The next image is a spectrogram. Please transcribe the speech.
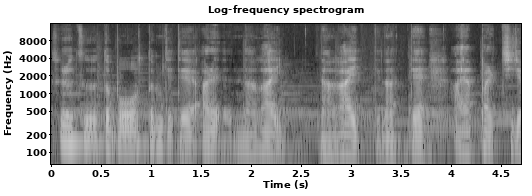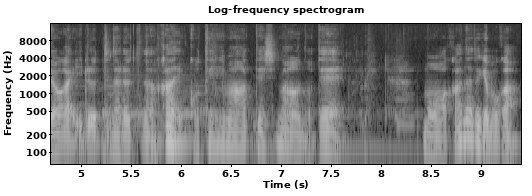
それをずっとぼーっと見ててあれ長い長いってなってあやっぱり治療がいるってなるっていうのはかなり固定に回ってしまうのでもう分かんない時は僕は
